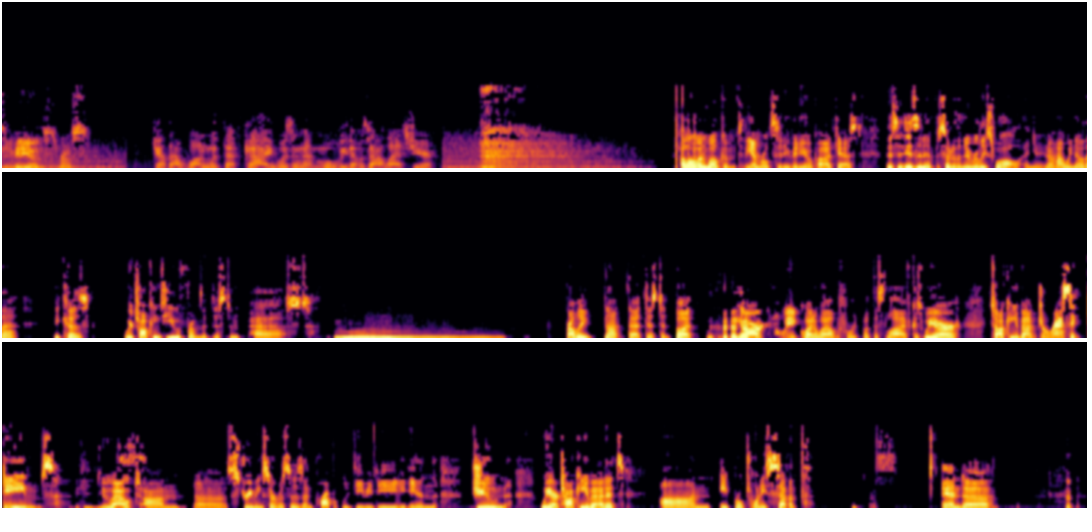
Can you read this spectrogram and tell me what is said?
City Video, this is Russ. Do you have that one with that guy who was in that movie that was out last year? Hello and welcome to the Emerald City Video Podcast. This is an episode of the new release wall, and you know how we know that? Because we're talking to you from the distant past. Probably not that distant, but we are going to wait quite a while before we put this live because we are talking about Jurassic Games due out on uh, streaming services and probably DVD in June. We are talking about it on April 27th. Yes. And, uh,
